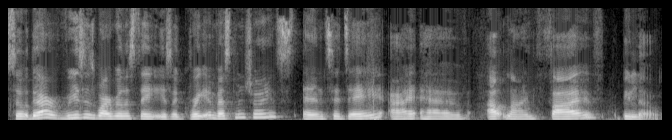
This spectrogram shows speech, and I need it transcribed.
So there are reasons why real estate is a great investment choice, and today I have outlined five below.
